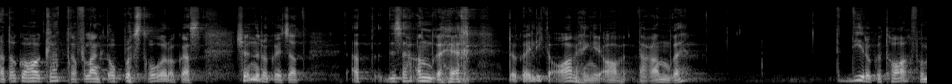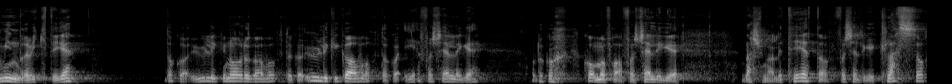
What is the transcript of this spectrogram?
at dere har klatra for langt opp på strået deres? Skjønner dere ikke at at disse andre her dere er like avhengige av hverandre. De dere tar for mindre viktige. Dere har ulike nådegaver, dere har ulike gaver, dere er forskjellige. Og dere kommer fra forskjellige nasjonaliteter, forskjellige klasser.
